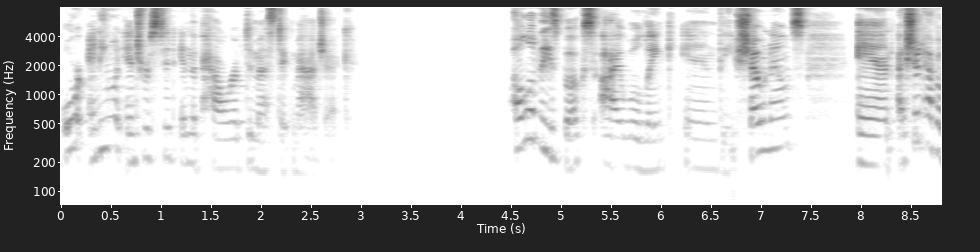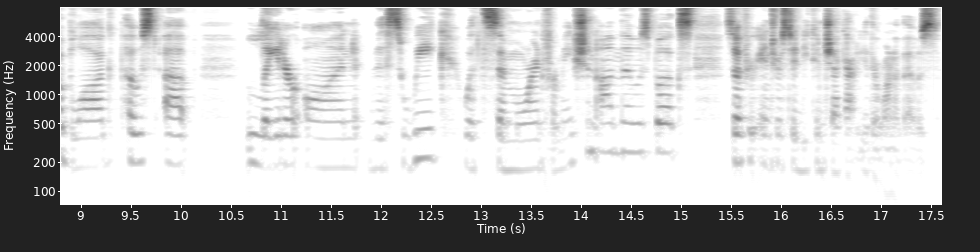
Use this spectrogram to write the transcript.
or anyone interested in the power of domestic magic. All of these books I will link in the show notes, and I should have a blog post up later on this week with some more information on those books. So if you're interested, you can check out either one of those.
